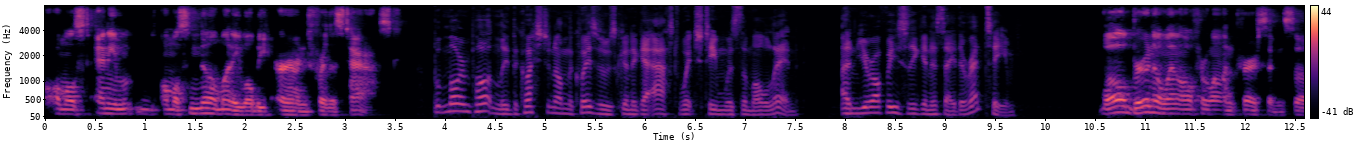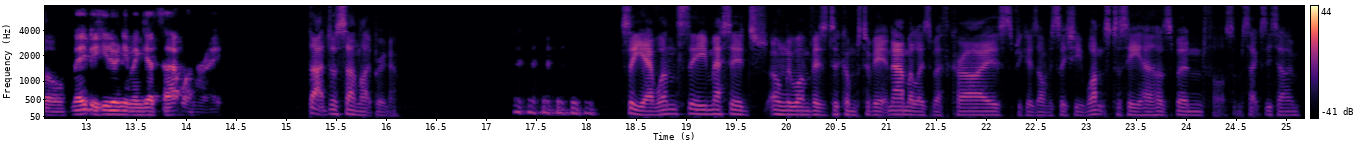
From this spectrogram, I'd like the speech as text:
almost any almost no money will be earned for this task. But more importantly, the question on the quiz was going to get asked which team was the mole in, and you're obviously going to say the red team. Well, Bruno went all for one person, so maybe he didn't even get that one right. That does sound like Bruno. So yeah, once the message only one visitor comes to Vietnam, Elizabeth cries because obviously she wants to see her husband for some sexy time.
